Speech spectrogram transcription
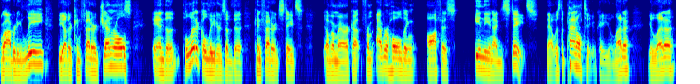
Robert E. Lee, the other Confederate generals, and the political leaders of the Confederate States of America from ever holding office in the United States. That was the penalty. Okay, you let a you let a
